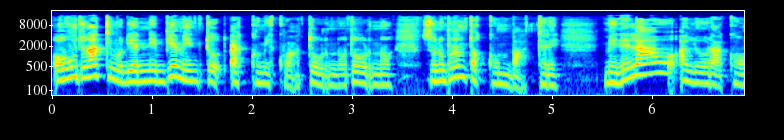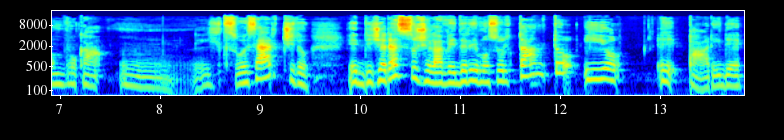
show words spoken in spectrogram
Ho avuto un attimo di annebbiamento, eccomi qua, torno, torno, sono pronto a combattere. Menelao allora convoca mm, il suo esercito e dice adesso ce la vedremo soltanto io e Paride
